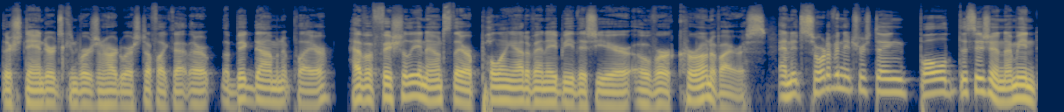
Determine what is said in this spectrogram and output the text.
their standards conversion hardware, stuff like that. They're a big dominant player. Have officially announced they are pulling out of NAB this year over coronavirus. And it's sort of an interesting, bold decision. I mean,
